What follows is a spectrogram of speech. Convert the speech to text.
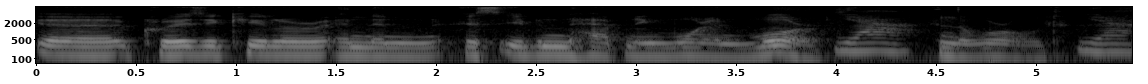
a uh, crazy killer, and then it's even happening more and more Yeah, in the world. yeah,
